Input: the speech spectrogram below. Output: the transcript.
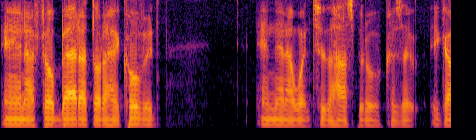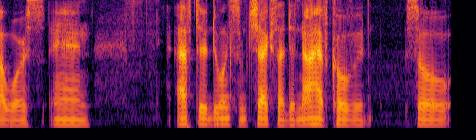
and I felt bad. I thought I had COVID. And then I went to the hospital because it, it got worse. And after doing some checks, I did not have COVID. So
